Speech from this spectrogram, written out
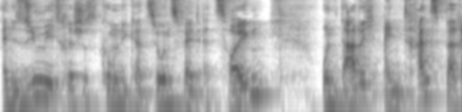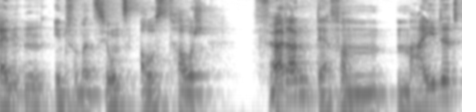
ein symmetrisches Kommunikationsfeld erzeugen und dadurch einen transparenten Informationsaustausch fördern, der vermeidet,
